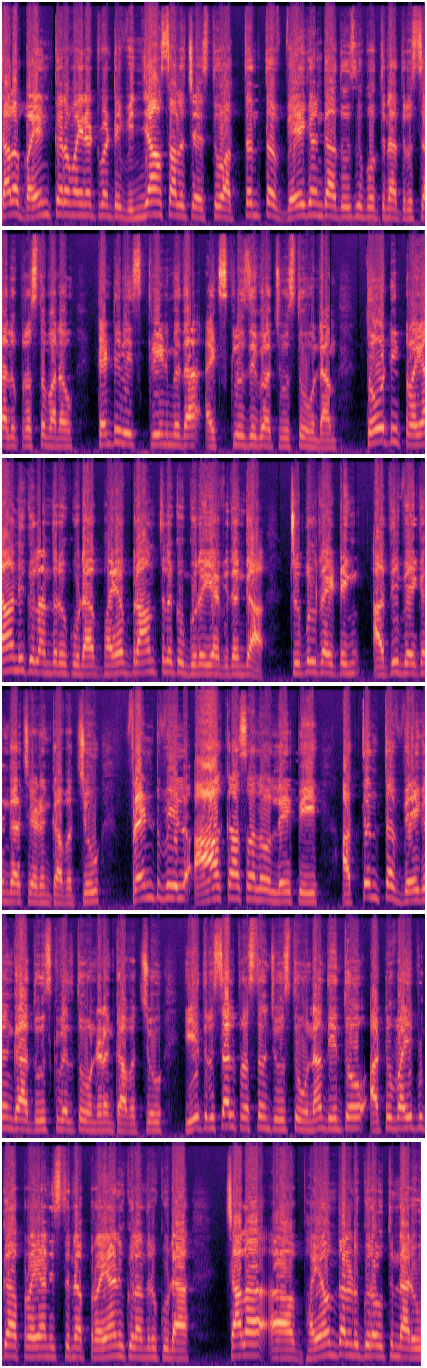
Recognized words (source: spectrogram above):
చాలా భయంకరమైనటువంటి విన్యాసాలు చేస్తూ అత్యంత వేగంగా దూసుకుపోతున్న దృశ్యాలు ప్రస్తుతం మనం టెన్టీవీ స్క్రీన్ మీద ఎక్స్క్లూజివ్గా చూస్తూ ఉన్నాం. తోటి ప్రయాణికులందరూ కూడా భయభ్రాంతులకు గురయ్యే విధంగా ట్రిపుల్ రైటింగ్ అతి వేగంగా చేయడం కావచ్చు. ఫ్రంట్ వీల్ ఆకాశంలో లేపి అత్యంత వేగంగా దూసుకు వెళ్తూ ఉండడం కావచ్చు. ఈ దృశ్యాలు ప్రస్తుతం చూస్తూ ఉన్నాం. దీంతో అటువైపుగా ప్రయాణిస్తున్న ప్రయాణికులందరూ కూడా చాలా భయాందోళనకు గురవుతున్నారు.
